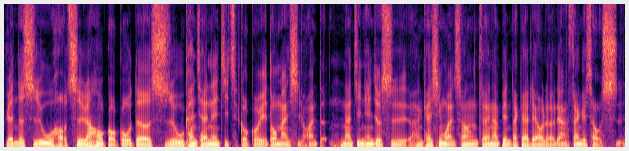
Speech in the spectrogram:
人的食物好吃，然后狗狗的食物看起来那几只狗狗也都蛮喜欢的。那今天就是很开心，晚上在那边大概聊了两三个小时。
